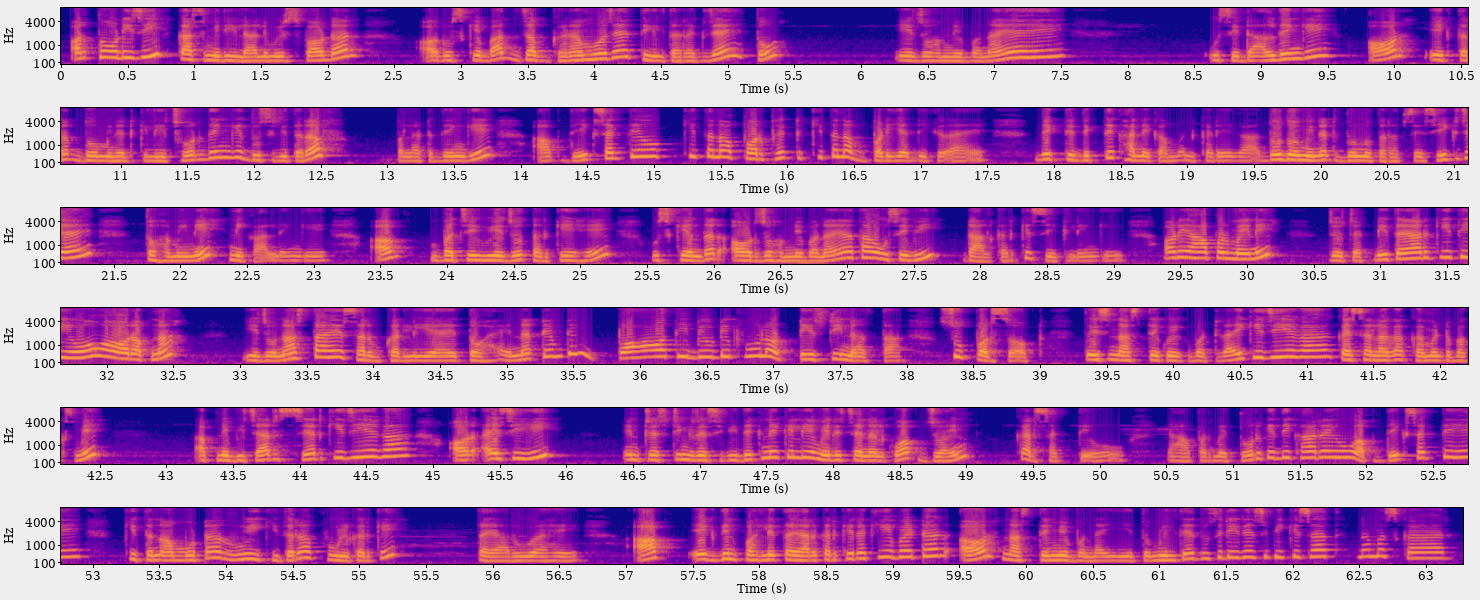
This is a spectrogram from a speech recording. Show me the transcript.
और थोड़ी सी कश्मीरी लाल मिर्च पाउडर और उसके बाद जब गर्म हो जाए, तिल तरक जाए तो ये जो हमने बनाया है, उसे डाल देंगे और एक तरफ़ दो मिनट के लिए छोड़ देंगे, दूसरी तरफ़ पलट देंगे। आप देख सकते हो कितना परफेक्ट कितना बढ़िया दिख रहा है। देखते देखते खाने का मन करेगा। दो दो मिनट दोनों तरफ़ से सीख जाए तो हम इन्हें निकाल लेंगे। अब बचे हुए जो तड़के हैं, उसके अंदर और जो हमने बनाया था, उसे भी डाल करके सीख लेंगे। और यहाँ पर मैंने जो चटनी तैयार की थी, वो और अपना ये जो नाश्ता है, सर्व कर लिया है। तो है ना टेम्पटिंग बहुत ही ब्यूटीफुल और टेस्टी नाश्ता। सुपर सॉफ्ट तो इस नाश्ते को एक बार ट्राई कीजिएगा। कैसा लगा कमेंट बॉक्स में अपने विचार शेयर कीजिएगा और ऐसी ही इंटरेस्टिंग रेसिपी देखने के लिए मेरे चैनल को आप ज्वाइन कर सकते हो। यहाँ पर मैं तोड़ के दिखा रही हूँ, आप देख सकते हैं कितना मोटा रुई की तरह फूल करके तैयार हुआ है। आप एक दिन पहले तैयार करके रखिए बैटर और नाश्ते में बनाइए। तो मिलते हैं दूसरी रेसिपी के साथ। नमस्कार।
